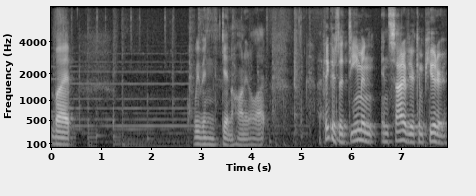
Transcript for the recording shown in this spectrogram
but we've been getting haunted a lot. I think there's a demon inside of your computer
